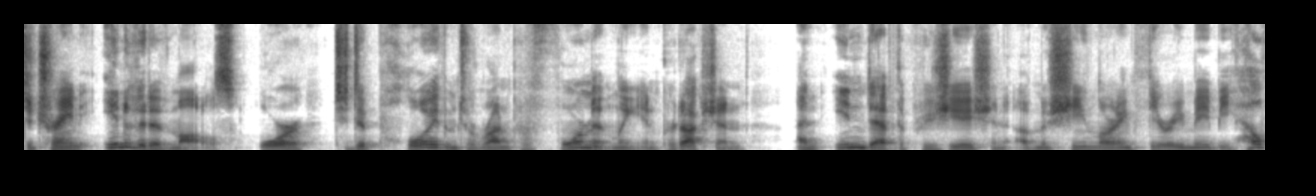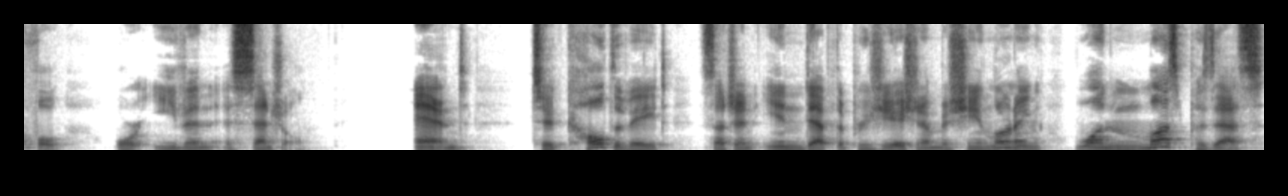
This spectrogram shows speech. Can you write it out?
To train innovative models or to deploy them to run performantly in production, an in depth appreciation of machine learning theory may be helpful or even essential. And to cultivate such an in depth appreciation of machine learning, one must possess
